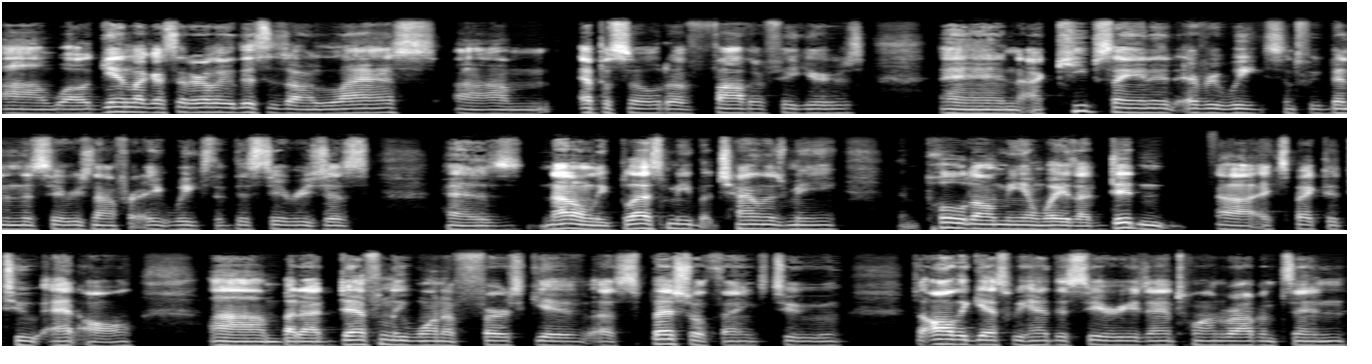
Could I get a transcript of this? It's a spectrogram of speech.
Uh, well, again, like I said earlier, this is our last um, episode of Father Figures. And I keep saying it every week since we've been in this series now for eight weeks that this series just has not only blessed me, but challenged me and pulled on me in ways I didn't uh, expect it to at all. Um, but I definitely want to first give a special thanks to to all the guests we had this series: Antoine Robinson,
